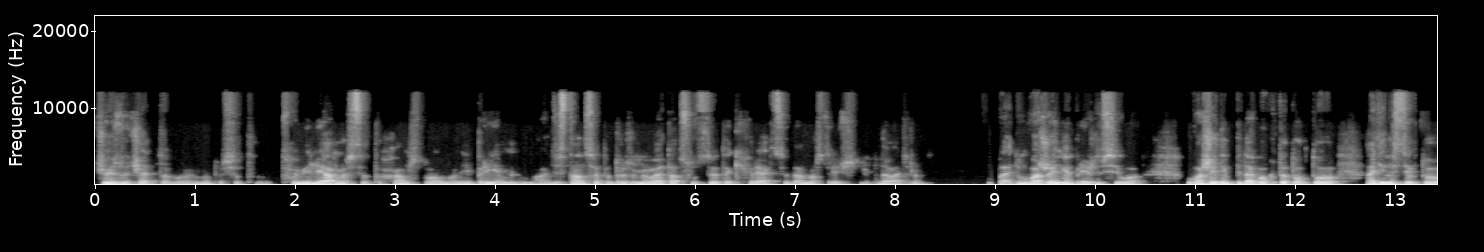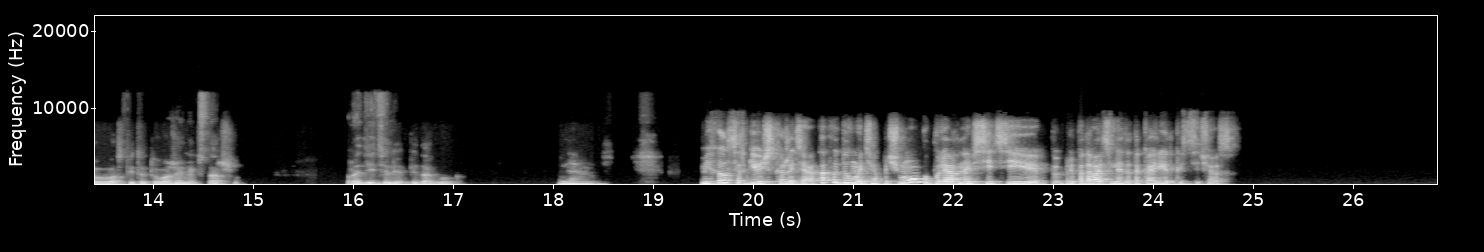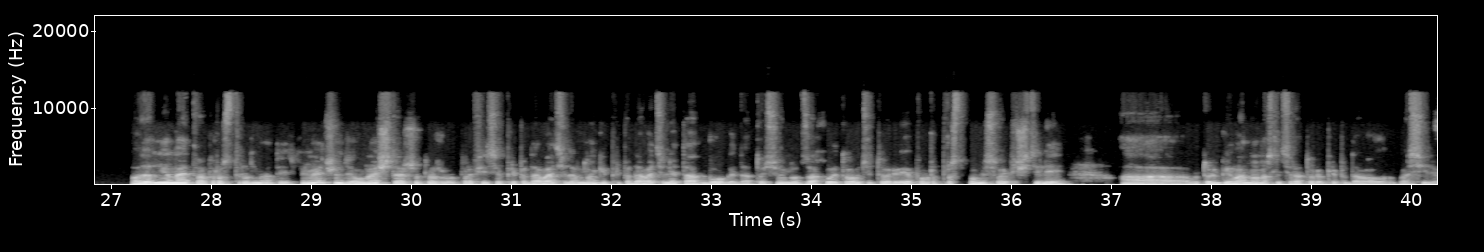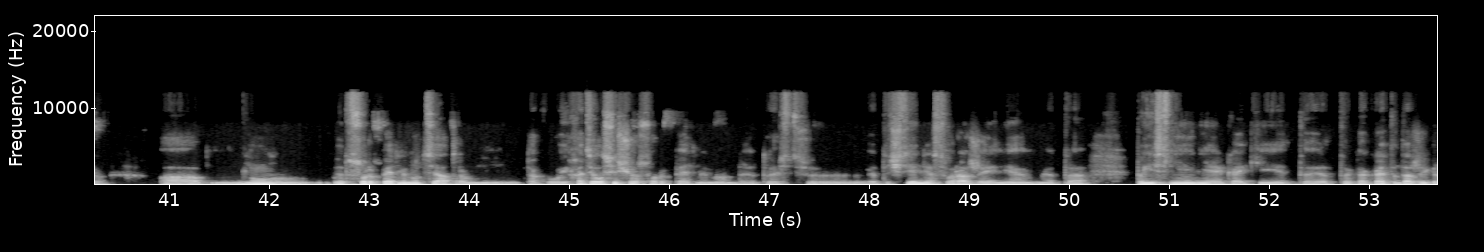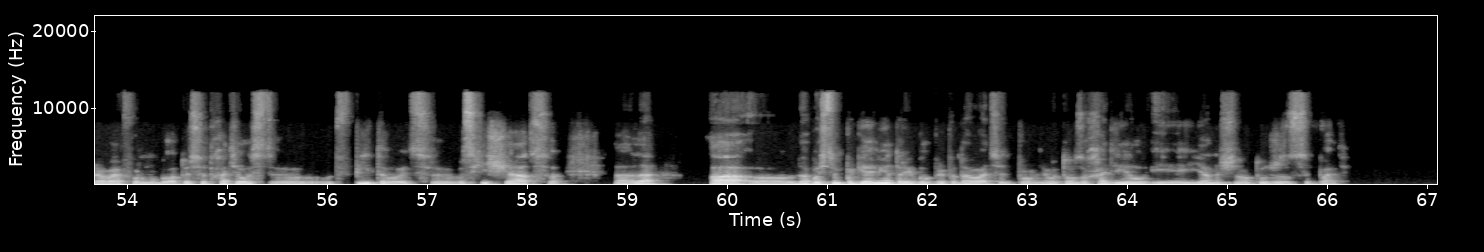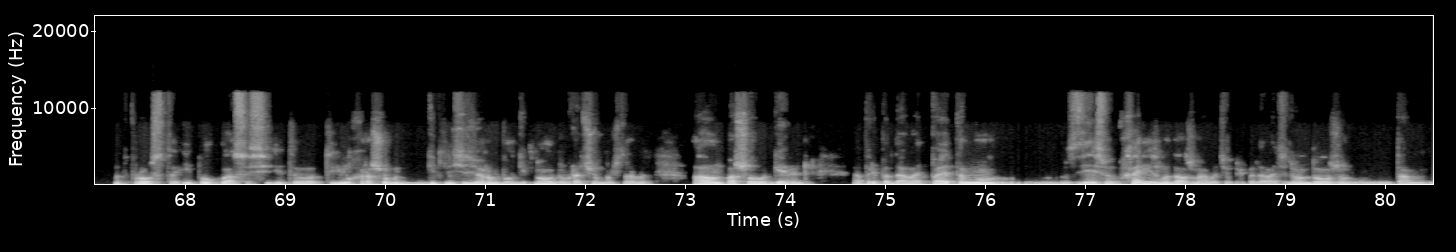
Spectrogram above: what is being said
что изучать-то будем? Ну, то есть это фамильярность, это хамство, оно неприемлемо. А дистанция подразумевает отсутствие таких реакций да, на встречу с преподавателем. Поэтому уважение прежде всего. Уважение. Педагог – это тот, кто один из тех, кто воспитывает уважение к старшим. Родители – педагог. Да. Михаил Сергеевич, скажите, а как вы думаете, а почему популярные в сети преподаватели – это такая редкость сейчас? Вот мне на этот вопрос трудно ответить. Понимаете, в чем дело? Ну, я считаю, что тоже вот профессия преподавателя, многие преподаватели – это от Бога, да, то есть он вот заходит в аудиторию, я просто помню своих учителей, а вот Ольга Ивановна у нас литературу преподавала, Васильева, а, ну, это 45 минут театра такого, и хотелось еще 45 минут, да, то есть э, это чтение с выражением, это пояснения какие-то, это какая-то даже игровая форма была, то есть это хотелось э, вот, впитывать, восхищаться, да, а, э, допустим, по геометрии был преподаватель, помню, вот он заходил, и я начинал тут же засыпать. Вот просто. И полкласса сидит, и вот ему хорошо быть гипнотизером был, гипнологом, врачом может работать. А он пошел вот геометрию а, преподавать. Поэтому здесь харизма должна быть у преподавателя. Он должен, там,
